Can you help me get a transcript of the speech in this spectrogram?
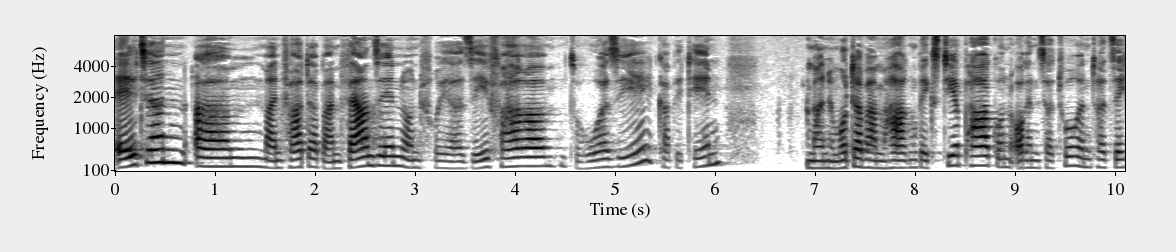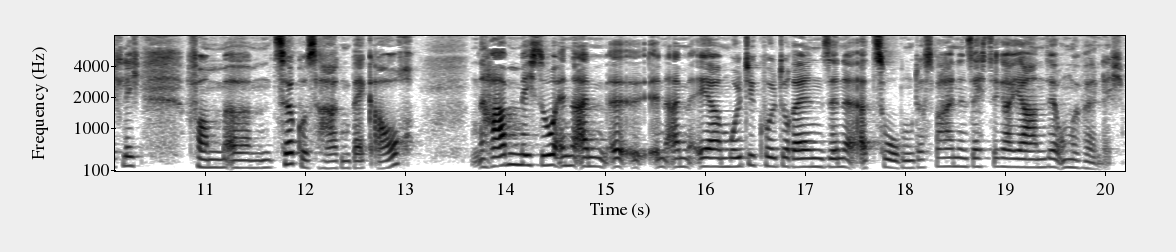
Eltern, ähm, mein Vater beim Fernsehen und früher Seefahrer zu hoher See, Kapitän. Meine Mutter beim Hagenbecks Tierpark und Organisatorin tatsächlich vom ähm, Zirkus Hagenbeck auch. haben mich so in einem, äh, in einem eher multikulturellen Sinne erzogen. Das war in den 60er Jahren sehr ungewöhnlich.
